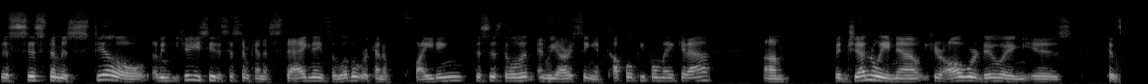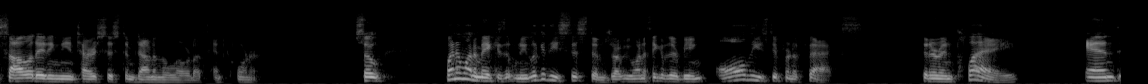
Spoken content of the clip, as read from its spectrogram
the system is still, I mean, here you see the system kind of stagnates a little bit. We're kind of fighting the system a little bit, and we are seeing a couple people make it out. Um, but generally now here, all we're doing is consolidating the entire system down in the lower left-hand corner. So what I want to make is that when we look at these systems, right, we want to think of there being all these different effects that are in play. And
